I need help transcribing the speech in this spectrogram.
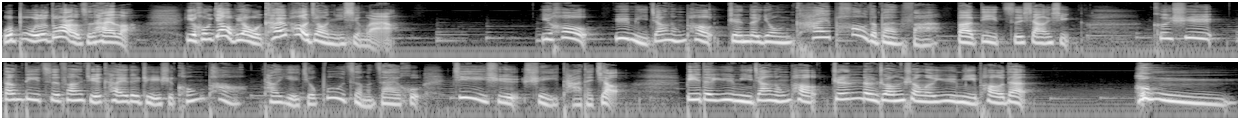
我补了多少次胎了？以后要不要我开炮叫你醒来啊？”以后，玉米加农炮真的用开炮的办法把地刺吓醒。可是，当地刺发觉开的只是空炮。他也就不怎么在乎，继续睡他的觉，逼得玉米加农炮真的装上了玉米炮弹。轰！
